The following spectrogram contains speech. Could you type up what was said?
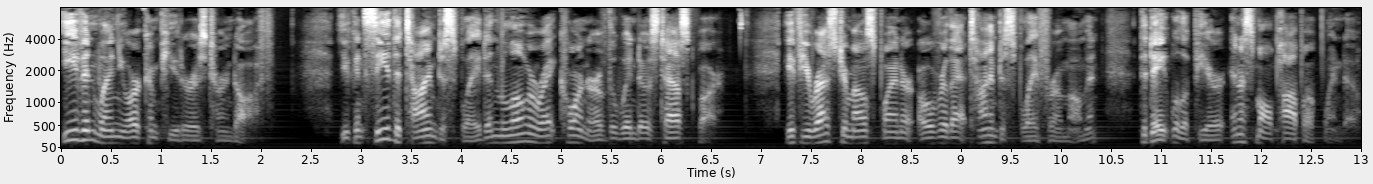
even when your computer is turned off. You can see the time displayed in the lower right corner of the Windows taskbar. If you rest your mouse pointer over that time display for a moment, the date will appear in a small pop-up window.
